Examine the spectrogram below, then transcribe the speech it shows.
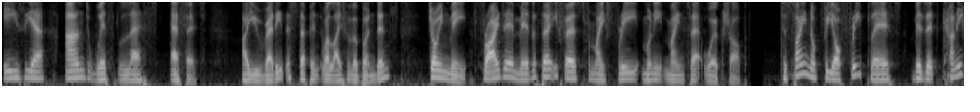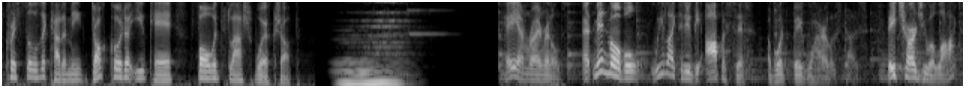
easier, and with less effort. Are you ready to step into a life of abundance? Join me Friday, May the 31st for my free Money Mindset Workshop. To sign up for your free place, visit cannycrystalsacademy.co.uk forward slash workshop. Hey, I'm Ryan Reynolds. At Mint Mobile, we like to do the opposite of what Big Wireless does. They charge you a lot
